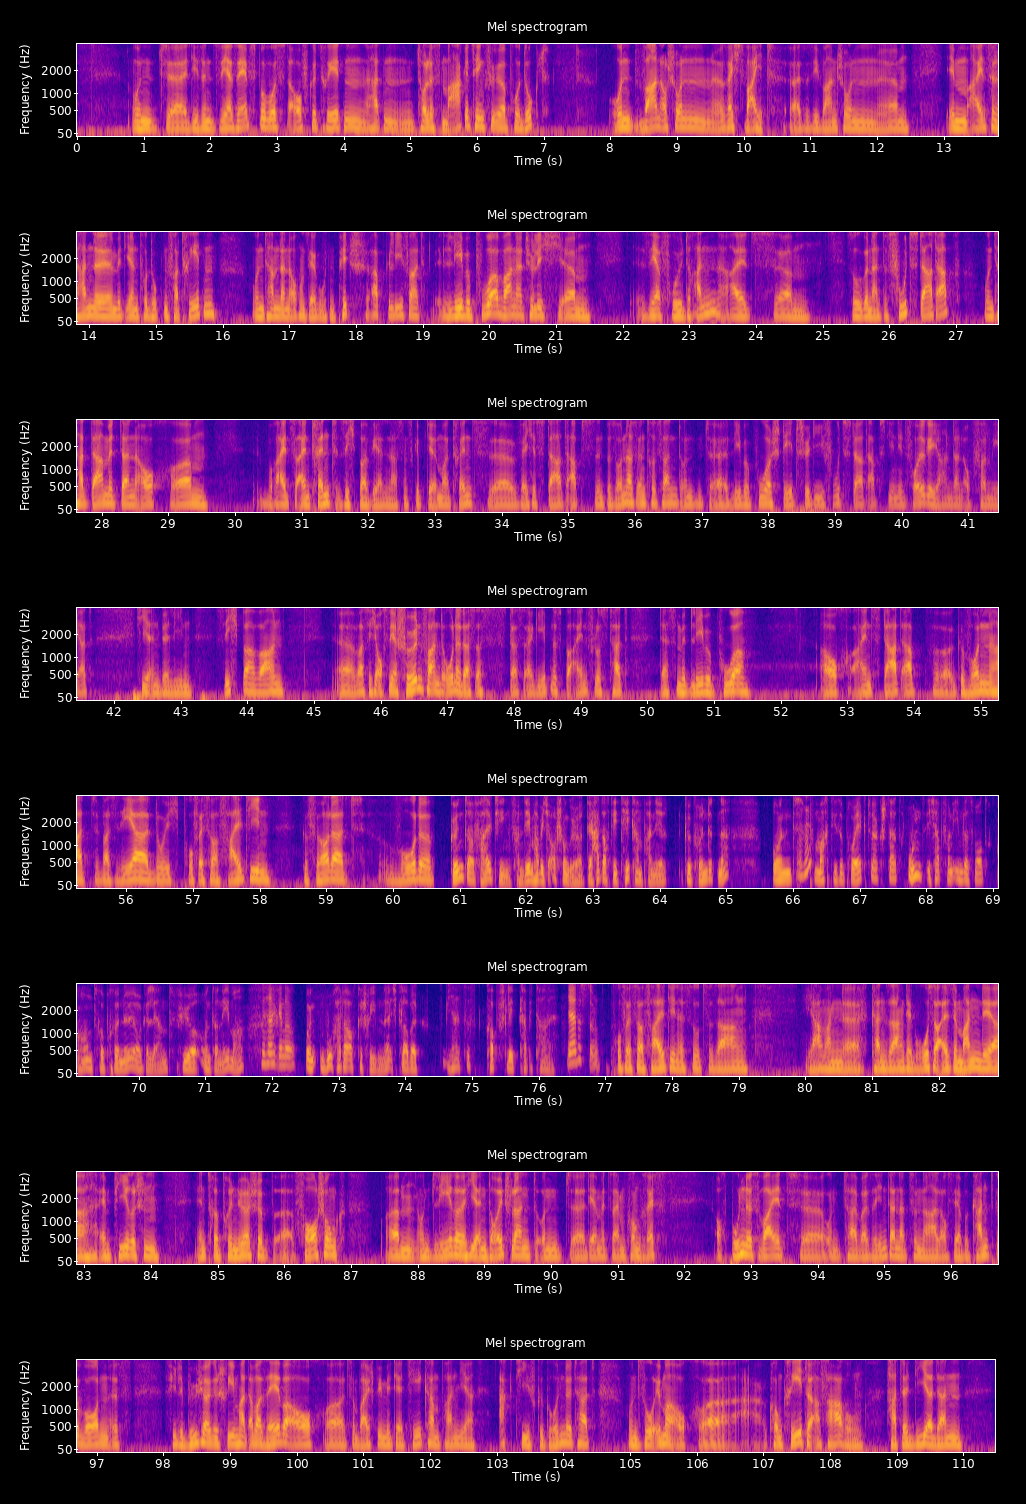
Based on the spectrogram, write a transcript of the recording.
Und äh, die sind sehr selbstbewusst aufgetreten, hatten ein tolles Marketing für ihr Produkt und waren auch schon recht weit. Also sie waren schon ähm, im Einzelhandel mit ihren Produkten vertreten und haben dann auch einen sehr guten Pitch abgeliefert. Lebe pur war natürlich ähm, sehr früh dran als ähm, sogenanntes Food Startup und hat damit dann auch ähm, bereits einen Trend sichtbar werden lassen. Es gibt ja immer Trends, äh, welche Start-ups sind besonders interessant und äh, Lebe Pur steht für die Food-Start-ups, die in den Folgejahren dann auch vermehrt hier in Berlin sichtbar waren. Äh, was ich auch sehr schön fand, ohne dass das das Ergebnis beeinflusst hat, dass mit Lebe Pur auch ein Start-up äh, gewonnen hat, was sehr durch Professor Faltin gefördert wurde. Günther Faltin, von dem habe ich auch schon gehört. Der hat auch die T-Kampagne gegründet, ne? Und mhm. macht diese Projektwerkstatt. Und ich habe von ihm das Wort Entrepreneur gelernt für Unternehmer. Ja, genau. Und ein Buch hat er auch geschrieben, ne? Ich glaube, wie heißt es? Kopf schlägt Kapital. Ja, das stimmt. Professor Faltin ist sozusagen, ja, man äh, kann sagen, der große alte Mann der empirischen Entrepreneurship-Forschung. Äh, ähm, und Lehre hier in Deutschland und äh, der mit seinem Kongress auch bundesweit äh, und teilweise international auch sehr bekannt geworden ist, viele Bücher geschrieben hat, aber selber auch äh, zum Beispiel mit der T-Kampagne aktiv gegründet hat und so immer auch äh, konkrete Erfahrungen hatte, die er dann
